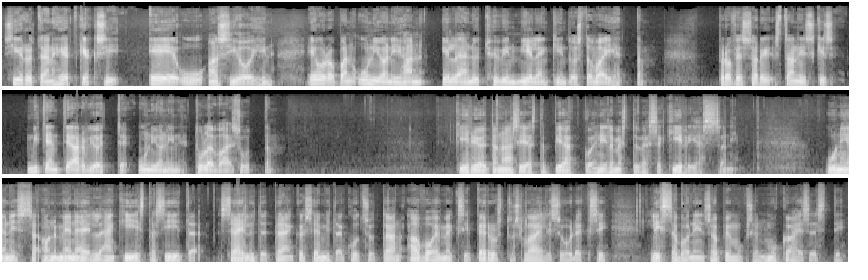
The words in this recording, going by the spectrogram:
Siirrytään hetkeksi EU-asioihin. Euroopan unionihan elää nyt hyvin mielenkiintoista vaihetta. Professori Staniskis, miten te arvioitte unionin tulevaisuutta? Kirjoitan asiasta piakkoin ilmestyvässä kirjassani. Unionissa on meneillään kiista siitä, säilytetäänkö se, mitä kutsutaan avoimeksi perustuslaillisuudeksi Lissabonin sopimuksen mukaisesti,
